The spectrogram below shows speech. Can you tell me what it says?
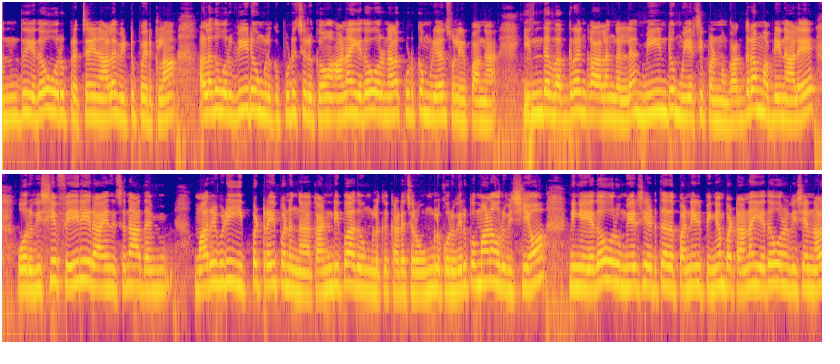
வந்து ஏதோ ஒரு பிரச்சனைனால விட்டு போயிருக்கலாம். அல்லது ஒரு வீடு உங்களுக்கு பிடிச்சிருக்கும். ஆனால் ஏதோ ஒரு நாள் கொடுக்க முடியாதுன்னு சொல்லியிருப்பாங்க. இந்த வக்ர காலங்களில் மீண்டும் முயற்சி பண்ணணும் வக்ரம் அப்படின்னாலே ஒரு விஷயம் ஃபெயிலியர் ஆயிருந்துச்சுன்னா அதை மறுபடியும் இப்போ ட்ரை பண்ணுங்கள் கண்டிப்பாக அது உங்களுக்கு கிடச்சிரும். உங்களுக்கு ஒரு விருப்பமான ஒரு விஷயம். நீங்கள் ஏதோ ஒரு முயற்சி எடுத்து அதை பண்ணியிருப்பீங்க பட் ஆனால் ஏதோ ஒரு விஷயம்னால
